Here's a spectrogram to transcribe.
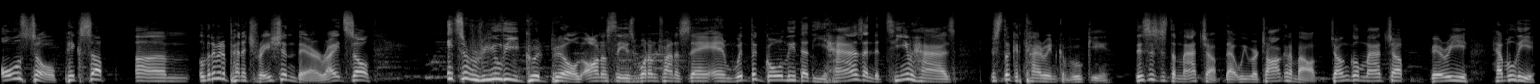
also picks up um, a little bit of penetration there, right? So it's a really good build, honestly, is what I'm trying to say. And with the goal lead that he has and the team has, just look at Kairi and Kabuki this is just the matchup that we were talking about. Jungle matchup very heavily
